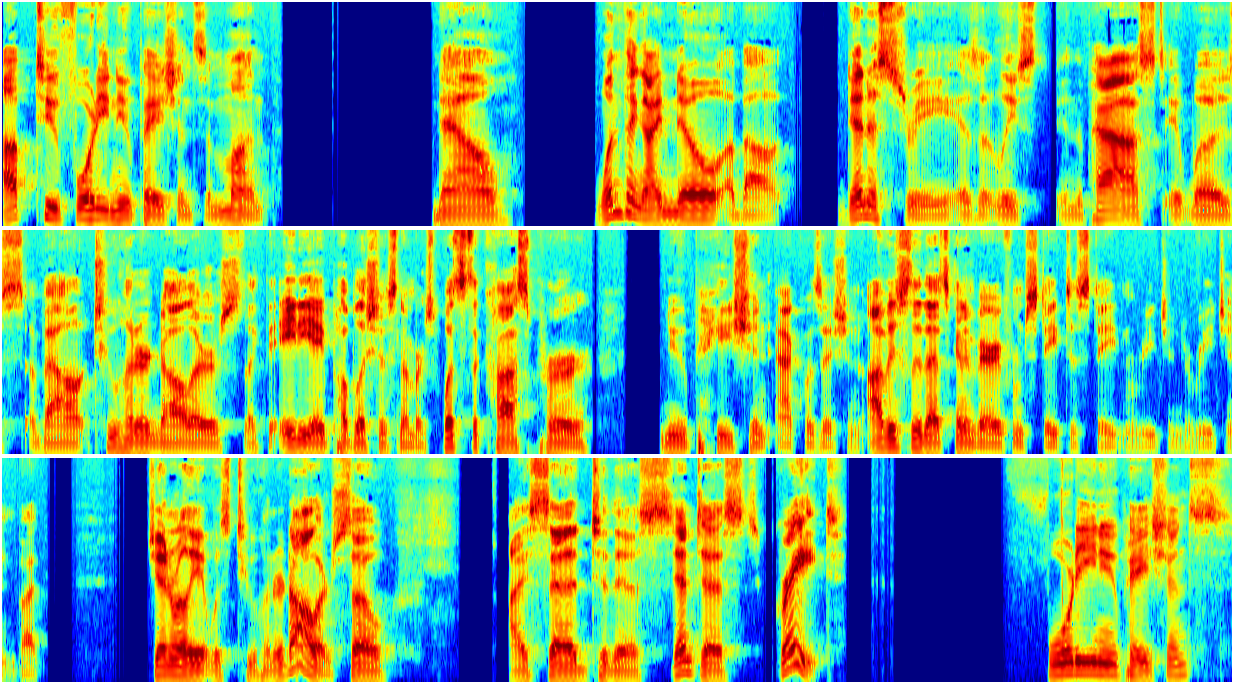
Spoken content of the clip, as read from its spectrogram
up to 40 new patients a month. Now, one thing I know about dentistry is at least in the past, it was about $200. Like the ADA publishes numbers. What's the cost per new patient acquisition? Obviously, that's going to vary from state to state and region to region, but generally it was $200. So I said to this dentist, great, 40 new patients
